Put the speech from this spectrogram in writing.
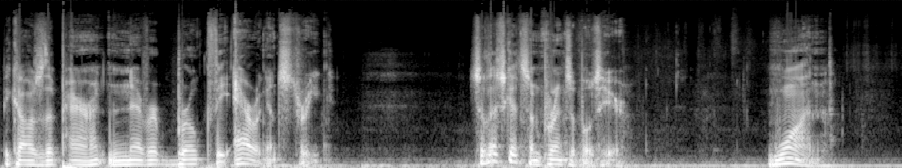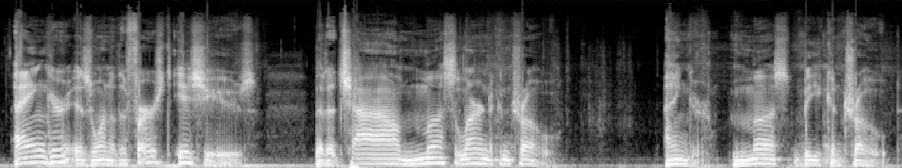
because the parent never broke the arrogant streak. So let's get some principles here. One, anger is one of the first issues that a child must learn to control. Anger must be controlled.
